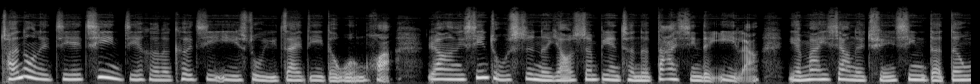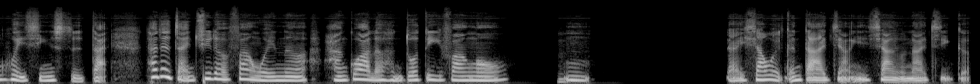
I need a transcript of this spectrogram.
传统的节庆结合了科技艺术与在地的文化，让新竹市呢摇身变成了大型的艺廊，也迈向了全新的灯会新时代。它的展区的范围呢，涵挂了很多地方哦。嗯，来，小伟跟大家讲一下有哪几个？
